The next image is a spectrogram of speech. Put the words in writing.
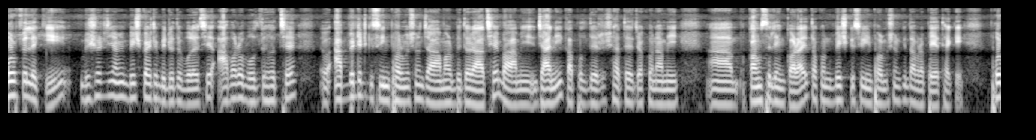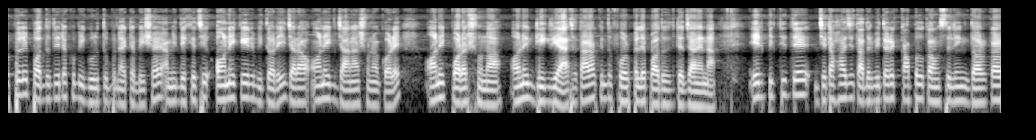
ফোর ফেলে কি? বিষয়টি আমি বেশ কয়েকটা ভিডিওতে বলেছি, আবারও বলতে হচ্ছে আপডেটেড কিছু ইনফরমেশন যা আমার ভিতরে আছে বা আমি জানি কাপলদের সাথে যখন আমি কাউন্সেলিং করাই, তখন বেশ কিছু ইনফরমেশন কিন্তু আমরা পেয়ে থাকি। ফোর ফেলের পদ্ধতিটা খুবই গুরুত্বপূর্ণ একটা বিষয়। আমি দেখেছি অনেকের ভিতরেই যারা অনেক জানাশোনা করে, অনেক পড়াশোনা, অনেক ডিগ্রি আছে, তারাও কিন্তু ফোর ফেলের পদ্ধতিটা জানে না। এর ভিত্তিতে যেটা হয় যে তাদের ভিতরে কাপল কাউন্সেলিং দরকার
